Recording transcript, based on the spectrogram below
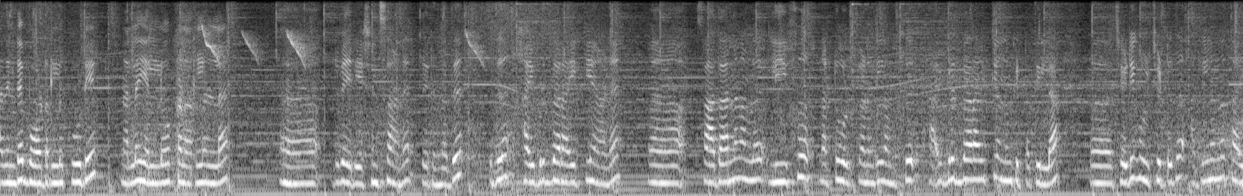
അതിന്റെ ബോർഡറിൽ കൂടി നല്ല യെല്ലോ കളറിലുള്ള ഒരു വേരിയേഷൻസ് ആണ് വരുന്നത്. ഇത് ഹൈബ്രിഡ് വെറൈറ്റി ആണ്. സാധാരണ നമ്മൾ ലീഫ് നട്ട് കൊടുക്കുകയാണെങ്കിൽ നമുക്ക് ഹൈബ്രിഡ് വെറൈറ്റി ഒന്നും കിട്ടത്തില്ല. ചെടി കുഴിച്ചിട്ടത് അതിൽ നിന്ന് തൈ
